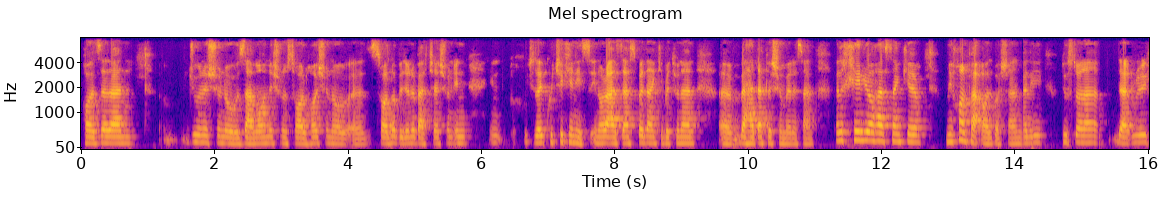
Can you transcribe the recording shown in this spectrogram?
حاضرن جونشون و زمانشون و سالهاشون و سالها بدون بچهشون. این این چیزای کوچیکی نیست. اینا رو از دست بدن که بتونن به هدفشون برسن. ولی خیلی ها هستن که می‌خوان فعال باشن ولی دوست دارن در روی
